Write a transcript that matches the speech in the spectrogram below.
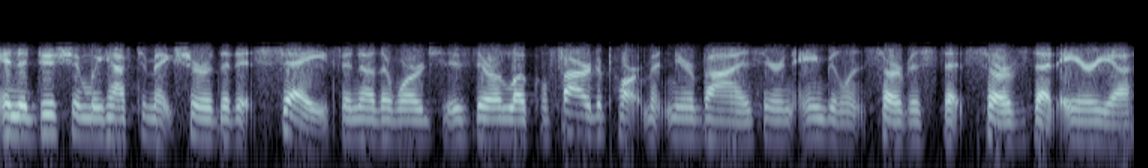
In addition, we have to make sure that it's safe. In other words, is there a local fire department nearby? Is there an ambulance service that serves that area?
